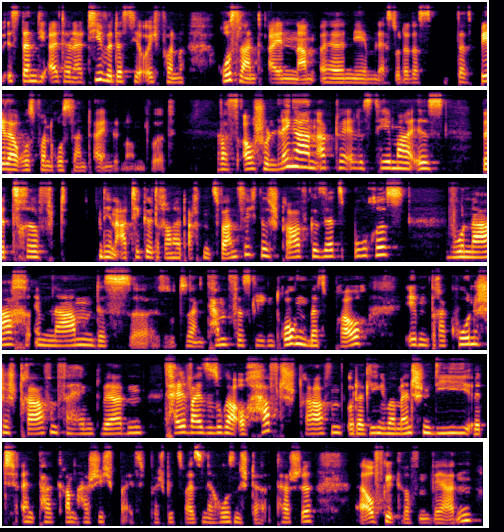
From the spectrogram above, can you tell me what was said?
ist dann die Alternative, dass ihr euch von Russland einnehmen äh, lässt oder dass, dass Belarus von Russland eingenommen wird. Was auch schon länger ein aktuelles Thema ist, betrifft den Artikel 328 des Strafgesetzbuches wonach im Namen des äh, sozusagen Kampfes gegen Drogenmissbrauch eben drakonische Strafen verhängt werden, teilweise sogar auch Haftstrafen oder gegenüber Menschen, die mit ein paar Gramm Haschisch beispielsweise in der Hosentasche äh, aufgegriffen werden.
